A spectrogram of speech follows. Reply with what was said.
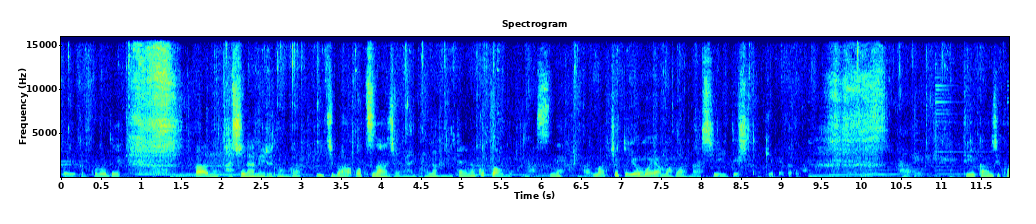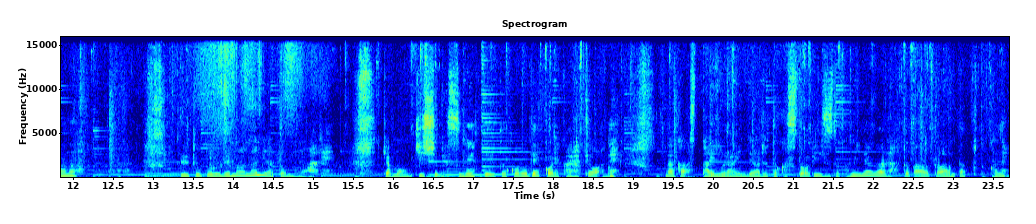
というところで、あの、たしなめるのが一番オツなんじゃないかな、みたいなことは思いますね。はい、まあ、ちょっとよもやま話でしたけれども。はい。っていう感じかな。というところで、まあ何はともあれ、今日モンキッシュですねっていうところで、これから今日はね、なんかタイムラインであるとか、ストーリーズとか見ながら、とか、あとアンタップとかね、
